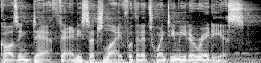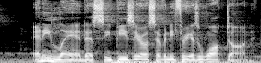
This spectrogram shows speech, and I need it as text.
causing death to any such life within a 20-meter radius. Any land SCP-073 has walked on,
